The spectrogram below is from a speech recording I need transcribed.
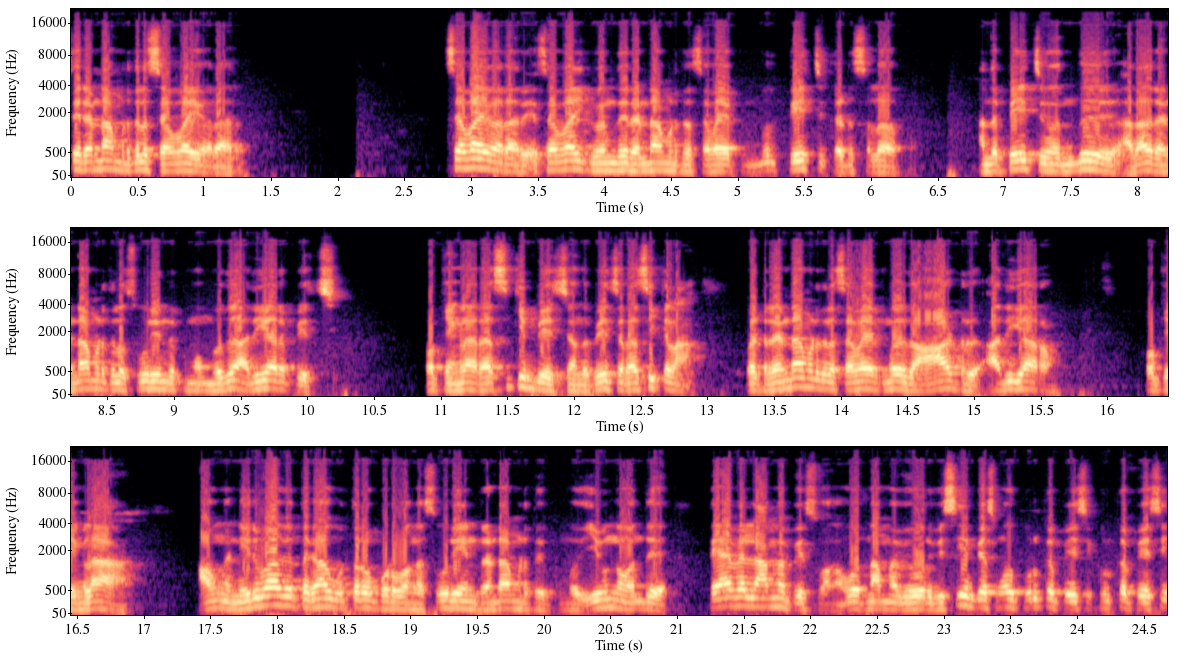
சரி ரெண்டாம் இடத்துல செவ்வாய் வராரு. செவ்வாய் வராரு. செவ்வாய்க்கு வந்து ரெண்டாம் இடத்துல செவ்வாய் இருக்கும்போது பேச்சு கடுசலாக இருக்கும். அந்த பேச்சு வந்து அதாவது ரெண்டாம் இடத்துல சூரியன் இருக்கும்போது அதிகார பேச்சு. ஓகேங்களா? ரசிக்கும் பேச்சு. அந்த பேச்சை ரசிக்கலாம். பட் ரெண்டாம் இடத்துல செவ்வாய் இருக்கும்போது இது ஆர்டர் அதிகாரம். ஓகேங்களா? அவங்க நிர்வாகத்துக்காக உத்தரவு போடுவாங்க. சூரியன் ரெண்டாம் இடத்துக்கு இருக்கும்போது. இவங்க வந்து தேவையில்லாமல் பேசுவாங்க. ஒரு நம்ம ஒரு விஷயம் பேசும்போது குறுக்க பேசி குறுக்க பேசி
